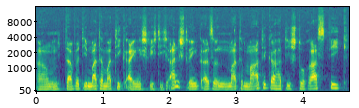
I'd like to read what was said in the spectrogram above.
ähm, da wird die Mathematik eigentlich richtig anstrengend. Also ein Mathematiker hat die Stochastik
